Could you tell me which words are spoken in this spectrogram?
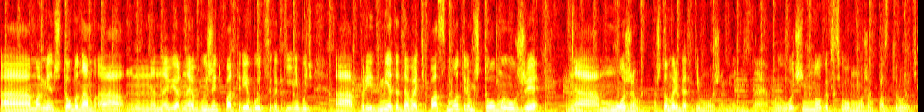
а, момент. Чтобы нам, а, наверное, выжить, потребуются какие-нибудь а, предметы. Давайте посмотрим, что мы уже а, можем. А что мы, ребятки, можем? Я не знаю. Мы очень много всего можем построить.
